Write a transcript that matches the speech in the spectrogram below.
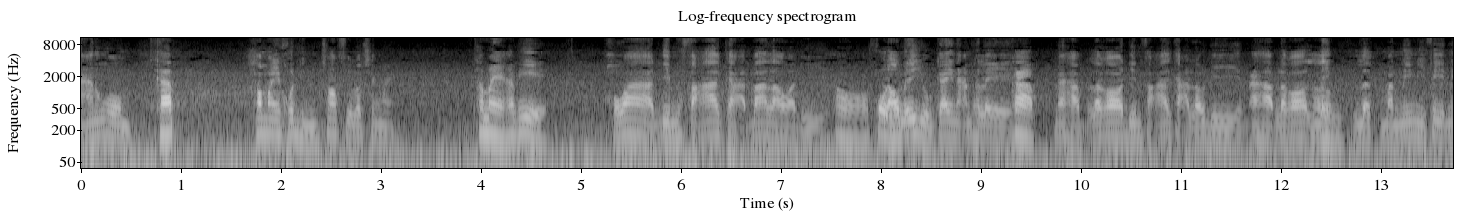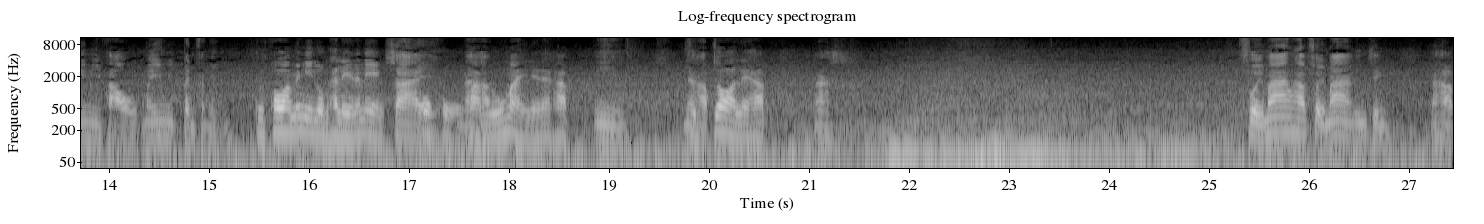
นะน้องโอมครับทำไมคนถึงชอบซื้อรถเชียงใหม่ทำไมครับพี่ เพราะว่าดินฟ้าอากาศบ้านเราอะดีอ๋อฝน เราไม่ได้อยู่ใกล้น้ำทะเลครับนะครับ แล้วก็ดินฟ้าอากาศเราดีนะครับ แล้วก็เหล็กอืมเหล็กมันไม่มีฟีดไม่มีเฟาไม่มีเป็นสนิมเพราะว่าไม่มีลมทะเลนั่นเองใช่โอ้โหนะคครัวาบมรู้ใหม่เลยนะครับนี่นะสุครับดยอดเลยครับ นะสวยมากครับสวยมากจริง ๆนะครับ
